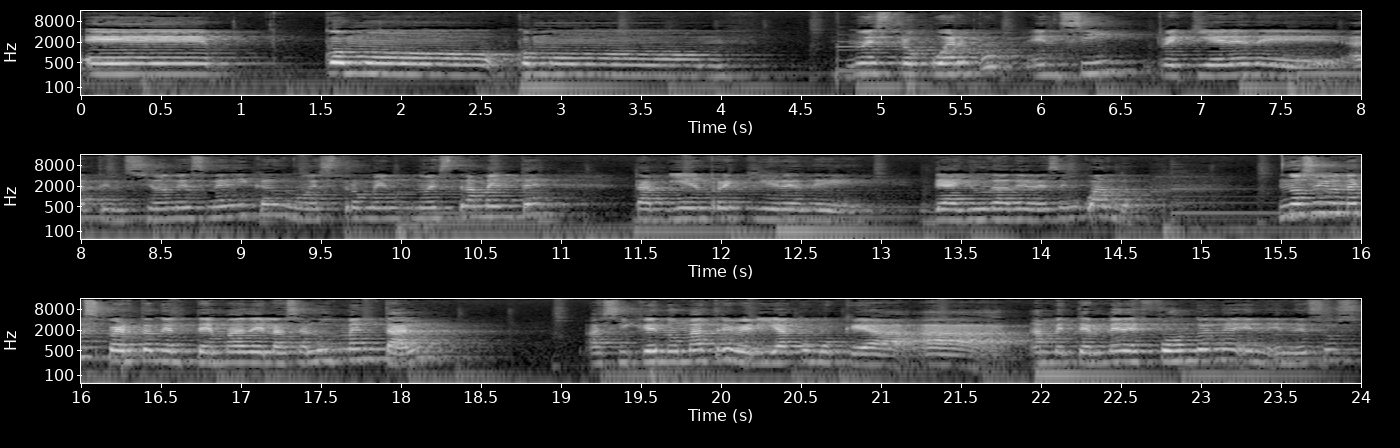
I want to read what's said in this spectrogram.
Eh, como, como nuestro cuerpo en sí requiere de atenciones médicas, nuestro, nuestra mente también requiere de, ayuda de vez en cuando. No soy una experta en el tema de la salud mental, así que no me atrevería como que a, meterme de fondo en, esos,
